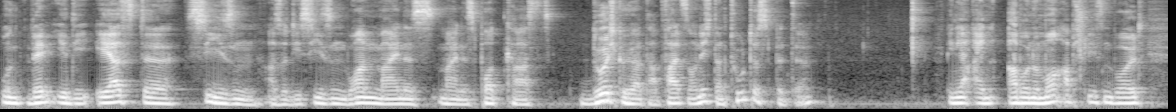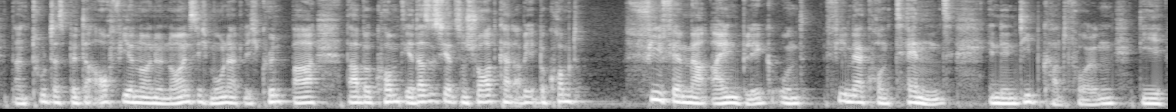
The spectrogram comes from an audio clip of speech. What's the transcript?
Und wenn ihr die erste Season, also die Season 1 meines, meines Podcasts durchgehört habt, falls noch nicht, dann tut es bitte. Wenn ihr ein Abonnement abschließen wollt, dann tut das bitte auch 4,99 monatlich kündbar. Da bekommt ihr, das ist jetzt ein Shortcut, aber ihr bekommt viel, viel mehr Einblick und viel mehr Content in den Deep Cut Folgen, die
